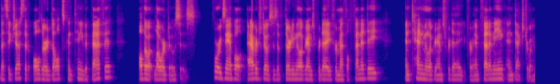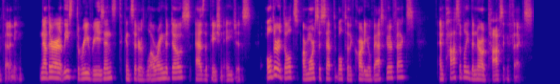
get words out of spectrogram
that suggest that older adults continue to benefit, although at lower doses. For example, average doses of 30 milligrams per day for methylphenidate and 10 milligrams per day for amphetamine and dextroamphetamine. Now, there are at least three reasons to consider lowering the dose as the patient ages. Older adults are more susceptible to the cardiovascular effects, and possibly the neurotoxic effects.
